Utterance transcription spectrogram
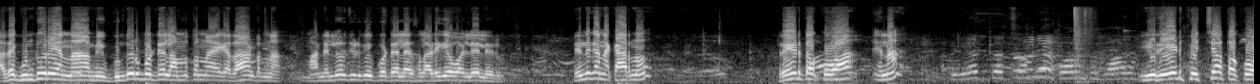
అదే గుంటూరే అన్న మీ గుంటూరు పొట్టేలు అమ్ముతున్నాయి కదా అంటున్నా. మా నెల్లూరు జుడిపి పొట్టేలు అసలు అడిగే వాళ్ళే లేరు. ఎందుకన్నా కారణం? రేట్ తక్కువ ఏనా? ఈ రేట్ పెచ్చా తక్కువ.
